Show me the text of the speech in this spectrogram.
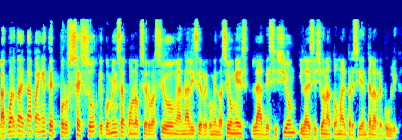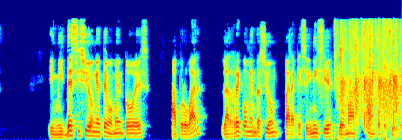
La cuarta etapa en este proceso que comienza con la observación, análisis y recomendación es la decisión y la decisión la toma el presidente de la República. Y mi decisión en este momento es aprobar la recomendación para que se inicie lo más antes posible.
